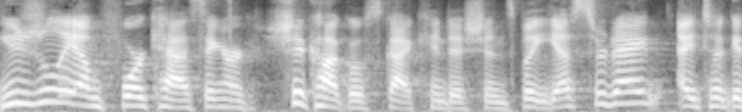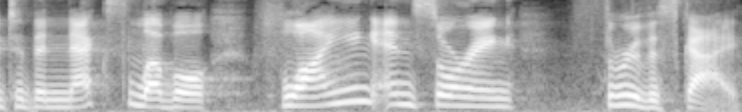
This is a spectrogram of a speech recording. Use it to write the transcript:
Usually I'm forecasting our Chicago sky conditions, but yesterday I took it to the next level, flying and soaring through the sky.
